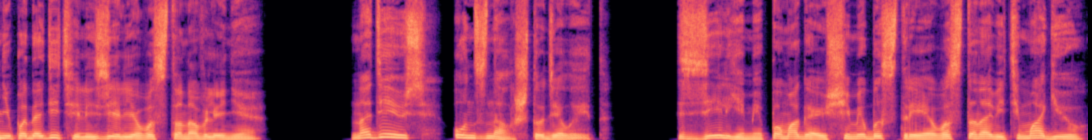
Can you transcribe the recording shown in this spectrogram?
не подадите ли зелье восстановления?» Надеюсь, он знал, что делает. С зельями, помогающими быстрее восстановить магию,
